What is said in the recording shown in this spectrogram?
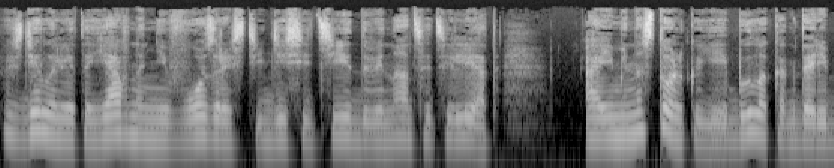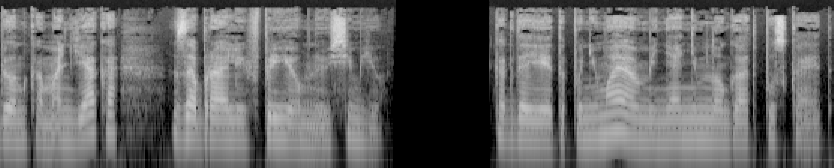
то сделали это явно не в возрасте 10-12 лет, а именно столько ей было, когда ребенка маньяка забрали в приемную семью. Когда я это понимаю, меня немного отпускает.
